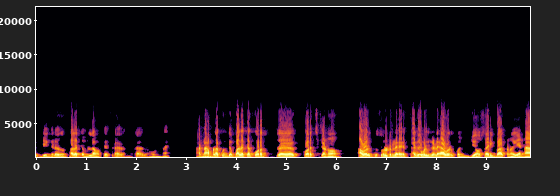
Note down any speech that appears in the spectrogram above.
அப்படிங்கிறதும் பதட்டம் இல்லாமல் பேசுகிறாருங்கிறதும் உண்மை. அண்ணாமலை கொஞ்சம் பதட்ட குறைத்த குறைச்சிக்கணும். அவருக்கு சொல்கிற தகவல்களை அவர் கொஞ்சம் சரி பார்க்கணும். ஏன்னா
